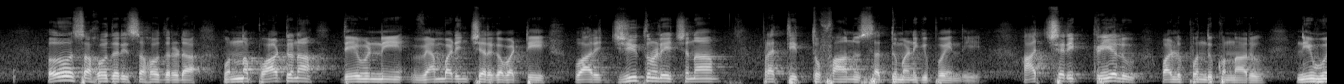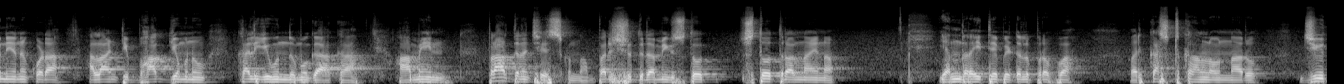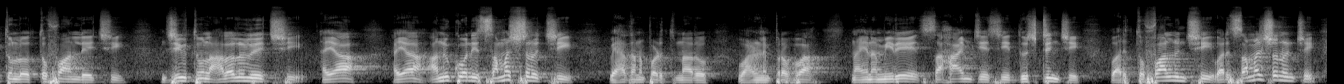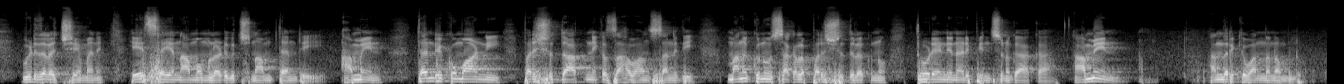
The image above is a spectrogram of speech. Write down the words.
ఓ సహోదరి సహోదరుడా ఉన్న పాటున దేవుణ్ణి వెంబడించారు కాబట్టి వారి జీవితంలో ఇచ్చిన ప్రతి తుఫాను సద్దుమణిగిపోయింది ఆశ్చర్యక్రియలు వాళ్ళు పొందుకున్నారు. నీవు నేను కూడా అలాంటి భాగ్యమును కలిగి ఉందుముగాక ఆమెన్. ప్రార్థన చేసుకుందాం. పరిశుద్ధుడా మీకు స్తో స్తోత్రాలు నాయన. ఎందరైతే బిడ్డలు ప్రభా వారి కష్టకాలంలో ఉన్నారు జీవితంలో తుఫాన్ లేచి జీవితంలో అలలు లేచి అయా అయా అనుకోని సమస్యలు వచ్చి వేదన పడుతున్నారు. వాళ్ళని ప్రభా నాయన మీరే సహాయం చేసి దృష్టించి వారి తుఫాన్ నుంచి వారి సమస్య నుంచి విడుదల చేయమని ఏసయ్య నామంలో అడుగుచున్నాం తండ్రి. అమేన్ తండ్రి కుమారుని పరిశుద్ధాత్మిక సహవాంసానిది మనకును సకల పరిశుద్ధులకును తోడండి నడిపించునుగాక. అమేన్ అందరికీ వందనములు.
